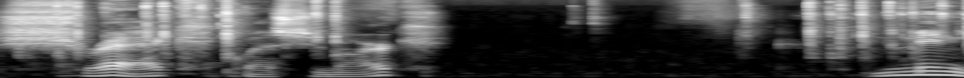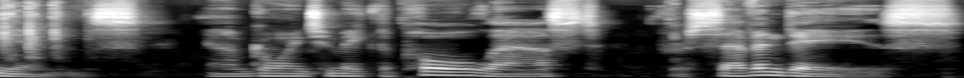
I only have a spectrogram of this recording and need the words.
Shrek question mark. Minions. And I'm going to make the poll last for 7 days.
